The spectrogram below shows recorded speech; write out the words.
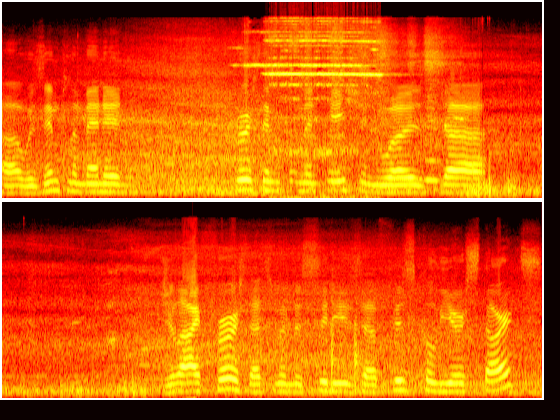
uh, was implemented, first implementation was uh, July 1st. That's when the city's uh, fiscal year starts.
